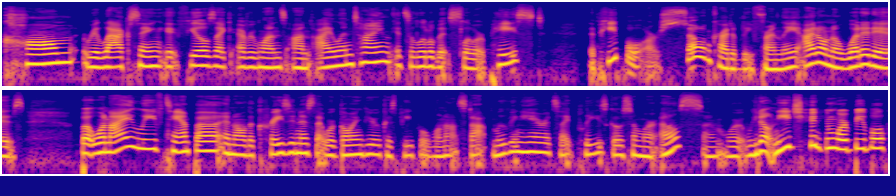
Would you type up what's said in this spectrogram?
calm, relaxing. It feels like everyone's on island time. It's a little bit slower paced. The people are so incredibly friendly. I don't know what it is, but when I leave Tampa and all the craziness that we're going through, because people will not stop moving here, it's like, please go somewhere else. Um, we don't need you anymore, people.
